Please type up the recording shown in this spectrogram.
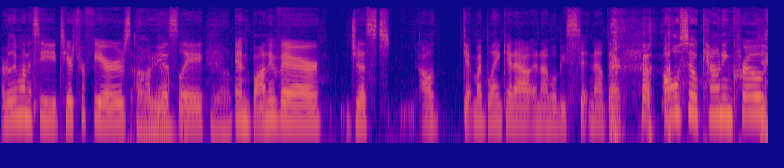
I really want to see Tears for Fears, Oh, yeah. obviously, Yeah. and Bon Iver. Just I'll get my blanket out and I will be sitting out there. also, Counting Crows.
